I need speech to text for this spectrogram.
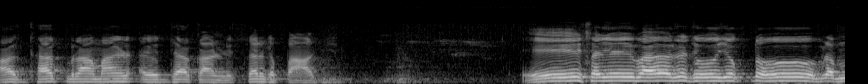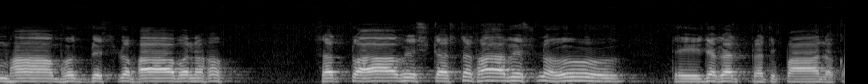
आध्यात्म रामायण, अयोध्या कांड, सर्ग पाँच। एषव रजो युक्त ब्रह्मा भूद्विश्वभावन सत्वाभिष्टस्तथा विष्णु ते जगत प्रतिपालक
